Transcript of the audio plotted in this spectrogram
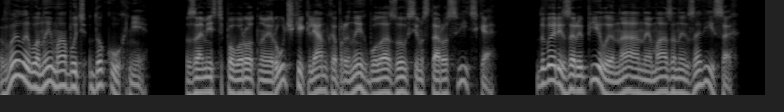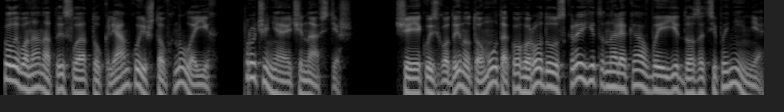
Вели вони, мабуть, до кухні. Замість поворотної ручки клямка при них була зовсім старосвітська. Двері зарипіли на немазаних завісах, коли вона натисла ту клямку і штовхнула їх, прочиняючи навстіж. Ще якусь годину тому такого роду скрегіт налякав би її до заціпеніння.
